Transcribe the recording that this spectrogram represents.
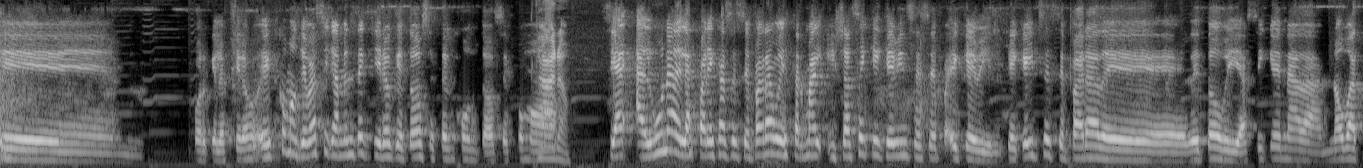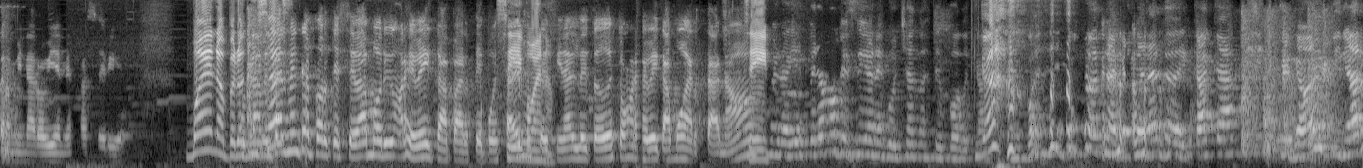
Eh, porque los quiero. Es como que básicamente quiero que todos estén juntos. Es como. Claro. Si alguna de las parejas se separa, voy a estar mal. Y ya sé que Kevin se separa, eh, Kevin, que Kate se separa de, de Toby. Así que nada, no va a terminar bien esta serie. Bueno, pero Fundamentalmente porque se va a morir Rebeca aparte, pues sabemos que al final de todo esto es Rebeca muerta, ¿no? Sí. Bueno, y esperamos que sigan escuchando este podcast. Después la catarata de caca que acabas de tirar.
